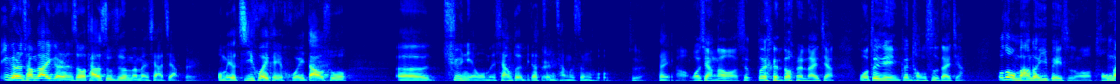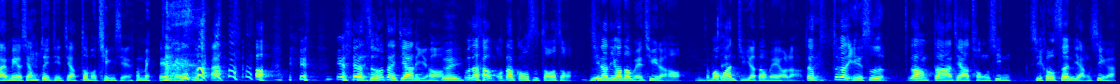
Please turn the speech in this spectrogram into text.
一个人传不到一个人的时候，它的数字会慢慢下降。对，我们有机会可以回到说，呃，去年我们相对比较正常的生活。是，对。好，我想哦，是对很多人来讲，我最近跟同事在讲。我说我忙了一辈子哦，从来没有像最近这样这么清闲，每天没事看，因为现在只能在家里哈，不知道我到公司走走，其他地方都没去了哈，什么饭局啊都没有了，这这个也是让大家重新修身养性啊，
